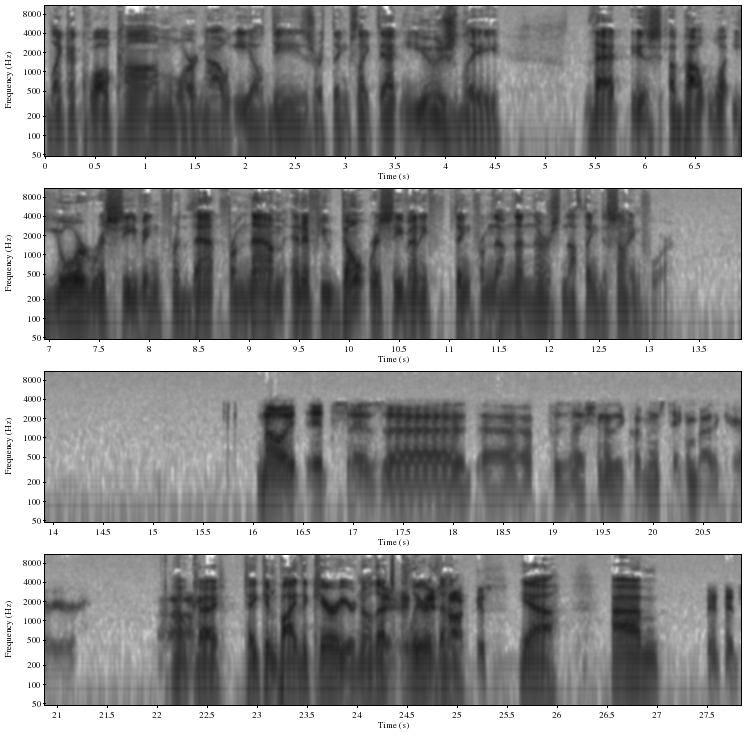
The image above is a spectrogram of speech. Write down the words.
like a Qualcomm or now ELDs or things like that. And usually, that is about what you're receiving for that from them. And if you don't receive anything from them, then there's nothing to sign for. No, it it says uh, uh, possession of the equipment is taken by the carrier. Um, okay, taken by the carrier. No, that's it- clear it's then. Not, yeah. Um, it, it's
